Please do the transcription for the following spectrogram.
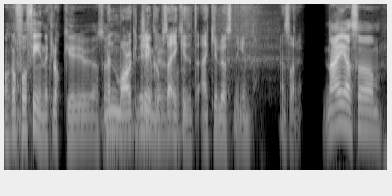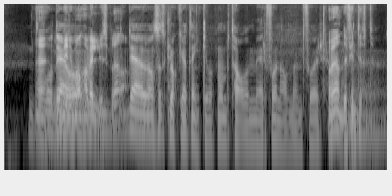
Man kan få fine klokker altså, Men Mark Jacobs er ikke, er ikke løsningen, er svaret. Nei, altså Eh, og det, er jo, det, det er jo uansett klokke jeg tenker at man betaler mer for navnet enn for oh, ja, eh,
